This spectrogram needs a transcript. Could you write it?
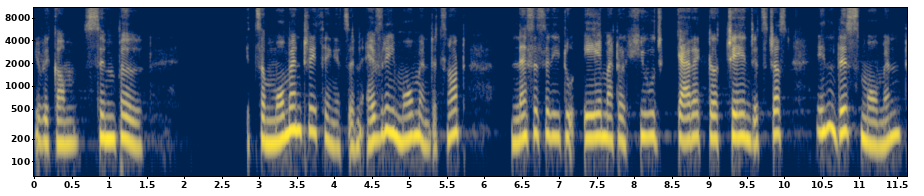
you become simple. It's a momentary thing, it's in every moment. It's not necessary to aim at a huge character change. It's just in this moment,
